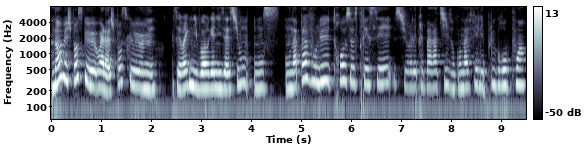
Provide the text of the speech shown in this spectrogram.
Non, mais je pense que voilà, je pense que hum, c'est vrai que niveau organisation, on n'a pas voulu trop se stresser sur les préparatifs, donc on a fait les plus gros points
